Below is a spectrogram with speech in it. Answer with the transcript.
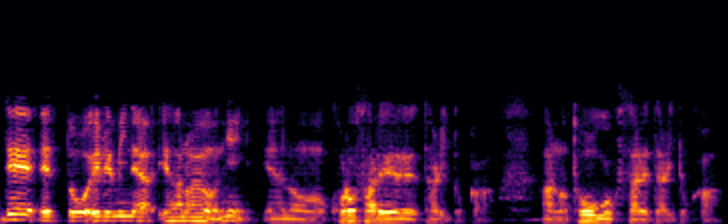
で、えっと、エレミナヤのように、あの、殺されたりとか、あの、投獄されたりとか、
